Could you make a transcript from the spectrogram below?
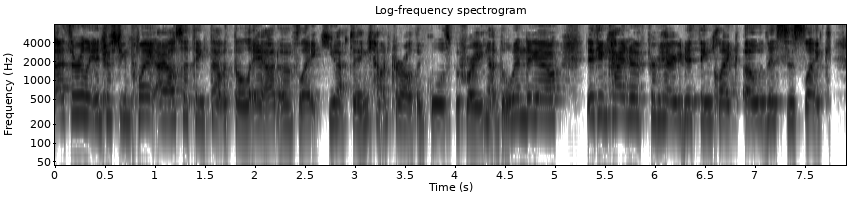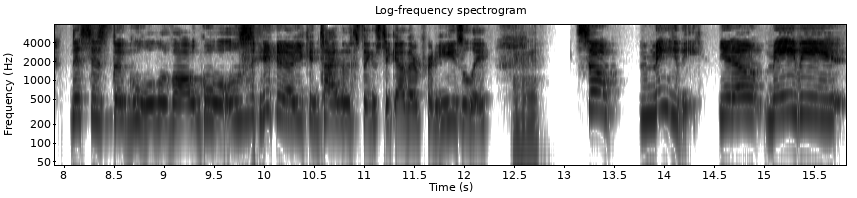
that's a really interesting point. I also think that with the layout of like you have to encounter all the ghouls before you can have the Wendigo, it can kind of prepare you to think like, oh, this is like this is the ghoul of all ghouls. you know, you can tie those things together pretty easily. Mm-hmm. So maybe, you know, maybe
